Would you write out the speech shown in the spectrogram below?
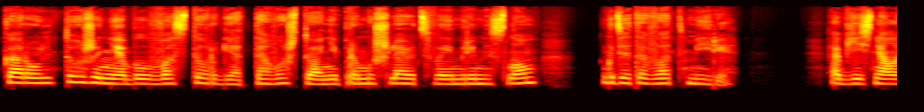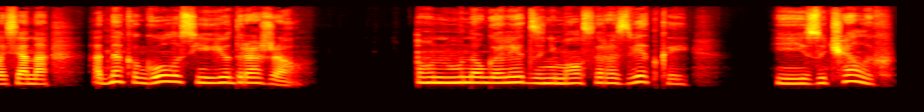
Король тоже не был в восторге от того, что они промышляют своим ремеслом где-то в Атмире. Объяснялась она, однако голос ее дрожал. Он много лет занимался разведкой — и изучал их,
